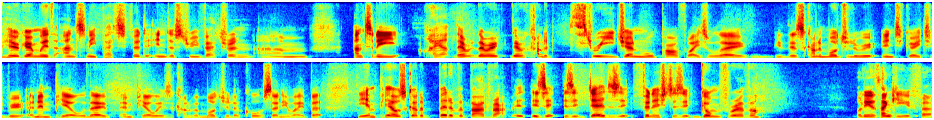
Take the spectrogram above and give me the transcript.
here again with Anthony Petteford, industry veteran. Um, Anthony, I, there, there, are, there are kind of three general pathways, although there's kind of modular route, integrated route, and MPL, although MPL is a kind of a modular course anyway. But the MPL's got a bit of a bad rap. Is it, is it dead? Is it finished? Is it gone forever? Well, Ian, thank you for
